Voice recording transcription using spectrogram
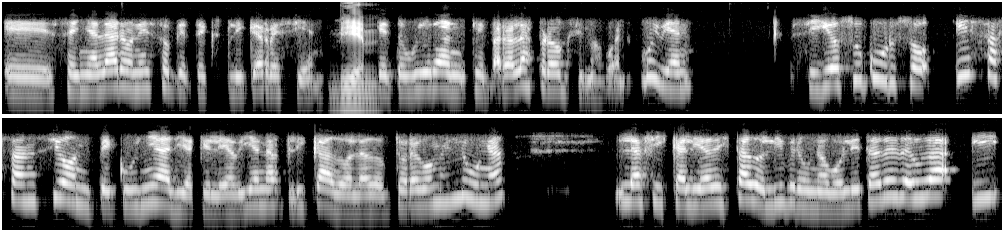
eh, señalaron eso que te expliqué recién. Bien. Que tuvieran, que para las próximas, bueno, muy bien, siguió su curso, esa sanción pecuniaria que le habían aplicado a la doctora Gómez Luna, la Fiscalía de Estado libra una boleta de deuda y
